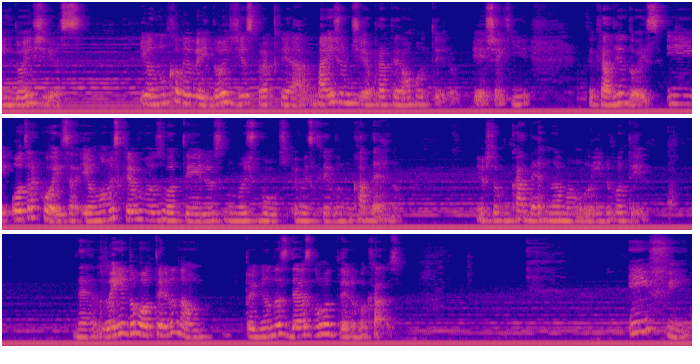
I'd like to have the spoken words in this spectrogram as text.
em dois dias. Eu nunca levei dois dias para criar, mais de um dia para criar um roteiro. Este aqui foi criado em dois. E outra coisa, eu não escrevo meus roteiros no notebook, eu escrevo no caderno. Eu estou com um caderno na mão, lendo o roteiro. Né? Lendo o roteiro, não. Pegando as ideias do roteiro, no caso. Enfim.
